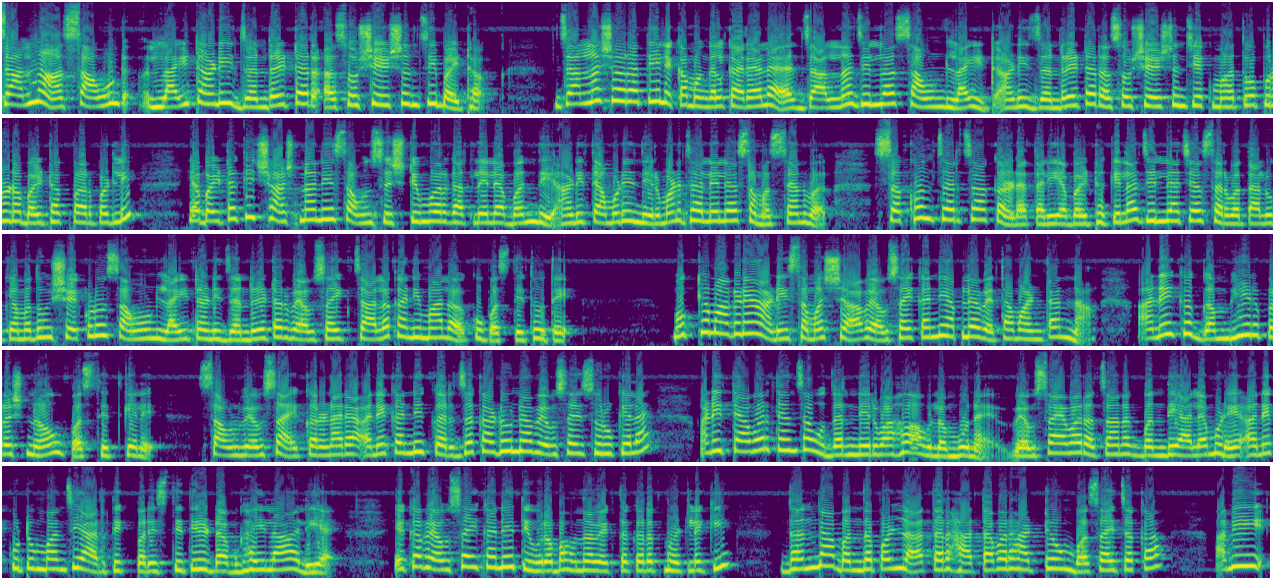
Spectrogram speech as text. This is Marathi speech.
जालना साऊंड लाइट आणि जनरेटर असोसिएशनची बैठक. जालना शहरातील एका मंगल कार्यालयात जालना जिल्हा साऊंड लाइट आणि जनरेटर असोसिएशनची एक महत्त्वपूर्ण बैठक पार पडली. या बैठकीत शासनाने साऊंड सिस्टीमवर घातलेल्या बंदी आणि त्यामुळे निर्माण झालेल्या समस्यांवर सखोल चर्चा करण्यात आली. या बैठकीला जिल्ह्याच्या सर्व तालुक्यामधून शेकडो साऊंड लाइट आणि जनरेटर व्यावसायिक चालक आणि मालक उपस्थित होते. मुख्य मागण्या आणि समस्या व्यावसायिकांनी आपल्या व्यथा मांडताना अनेक गंभीर प्रश्न उपस्थित केले. साऊंड व्यवसाय करणाऱ्या अनेकांनी कर्ज काढून हा व्यवसाय सुरू केलाय आणि त्यावर त्यांचा उदरनिर्वाह अवलंबून आहे. व्यवसायावर अचानक बंदी आल्यामुळे अनेक कुटुंबांची आर्थिक परिस्थिती डबघाईला आली आहे. एका व्यावसायिकाने तीव्र भावना व्यक्त करत म्हटले की धंदा बंद पडला तर हातावर हात ठेवून बसायचं का? आम्ही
